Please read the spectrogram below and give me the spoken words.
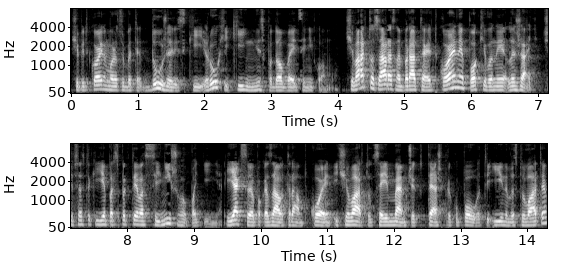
що біткоін може зробити дуже різкий рух, який не сподобається нікому. Чи варто зараз набирати альткоїни, поки вони лежать? Чи все ж таки є перспектива сильнішого падіння? Як себе показав Трамп Коін, і чи варто цей мемчик теж прикуповувати і інвестувати?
